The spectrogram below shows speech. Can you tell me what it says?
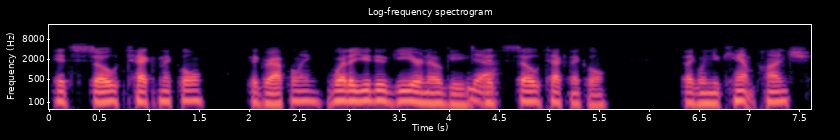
it's so technical, the grappling. Whether you do gi or no gi, Yeah. it's so technical. Like when you can't punch,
